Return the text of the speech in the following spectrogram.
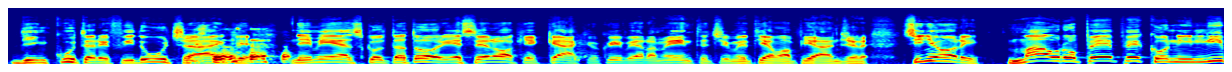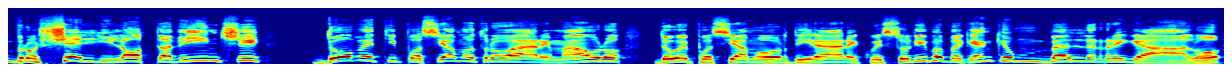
di incutere fiducia anche nei miei ascoltatori e se no che cacchio, qui veramente ci mettiamo a piangere. Signori, Mauro Pepe con il libro Scegli lotta vinci. Dove ti possiamo trovare, Mauro? Dove possiamo ordinare questo libro? Perché è anche un bel regalo.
